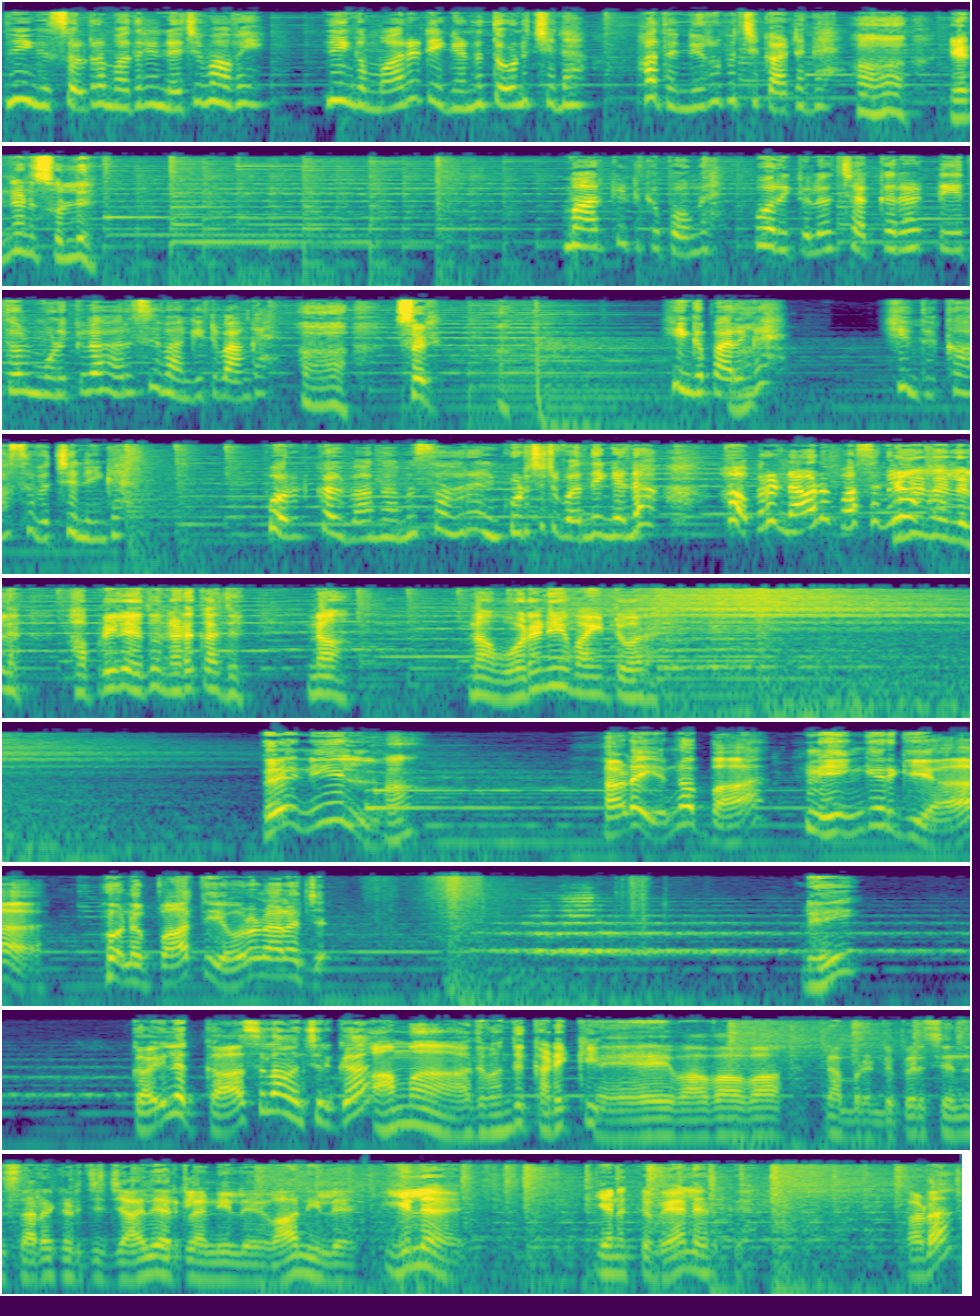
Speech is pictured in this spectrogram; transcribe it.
நீங்க சொல்ற மாதிரி நிஜமாவே நீங்க மாறிட்டீங்கன்னு தோணுச்சுன்னா அதை நிரூபிச்சு காட்டுங்க. ஆ, என்னன்னு சொல்லு. மார்க்கெட்டுக்கு போங்க. ஒரு கிலோ சக்கரை டீ தூள் மூணு கிலோ அரிசி வாங்கிட்டு வாங்க. சரி. இங்க பாருங்க. இந்த காசை வச்சு நீங்க பொருட்கள் வாங்காம சாராயம் குடிச்சிட்டு வந்தீங்கன்னா அப்புறம் நானும் பசங்களும் இல்ல இல்ல இல்ல. அப்படிலாம் எதுவும் நடக்காது. நான் நான் உடனே வாங்கிட்டு வரேன். ஏய் நீல்? அட என்னப்பா? நீ இங்க இருக்கியா? உன்னை பார்த்து எவ்வளவு நாளாச்சு? டேய் கையில காசெல்லாம் வச்சிருக்க? ஆமா அது வந்து கடைக்கு. ஏய் வா வா வா. நம்ம ரெண்டு பேரும் சேர்ந்து சரக்கு அடிச்சு ஜாலியா இருக்கலாம் நீலு. வா நீலு. இல்ல எனக்கு வேலை இருக்கு. அடா.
